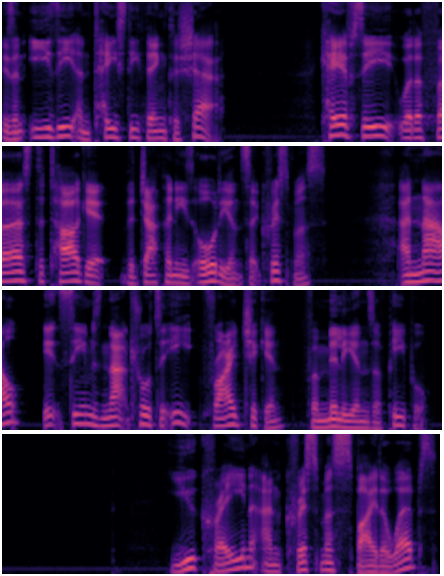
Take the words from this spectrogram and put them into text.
is an easy and tasty thing to share. KFC were the first to target the Japanese audience at Christmas, and now it seems natural to eat fried chicken for millions of people. Ukraine and Christmas spider webs?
